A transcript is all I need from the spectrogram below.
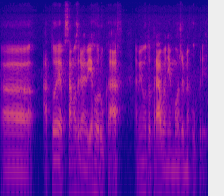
a to je samozrejme v jeho rukách a my mu to právo nemôžeme uprieť.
